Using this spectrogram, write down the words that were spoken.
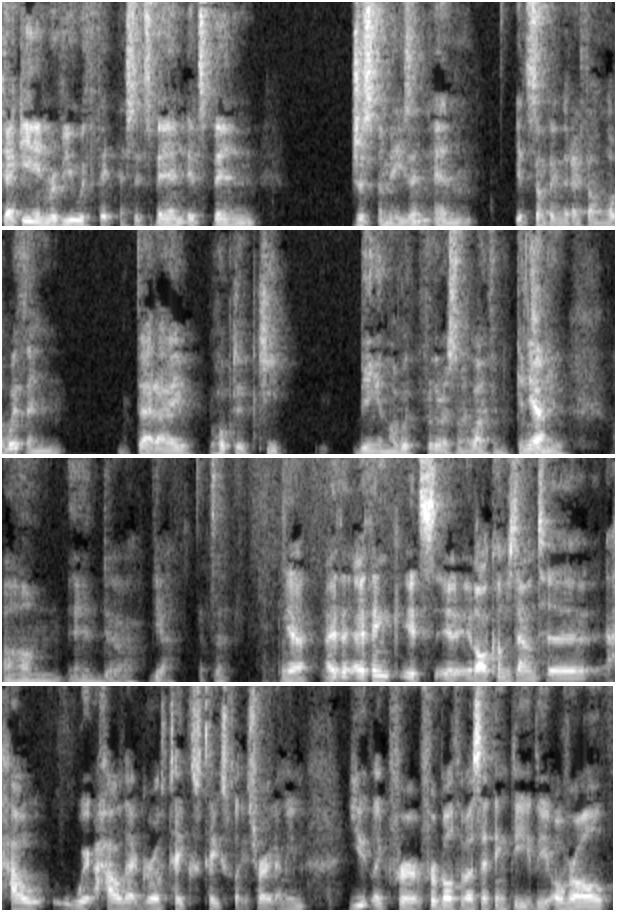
decade in review with fitness. It's been it's been just amazing, and it's something that I fell in love with, and that I hope to keep being in love with for the rest of my life and Yeah. continue. Um, and uh, yeah, that's it. Yeah, I think I think it's it, it all comes down to how where how that growth takes takes place, right? I mean, you like for for both of us, I think the the overall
